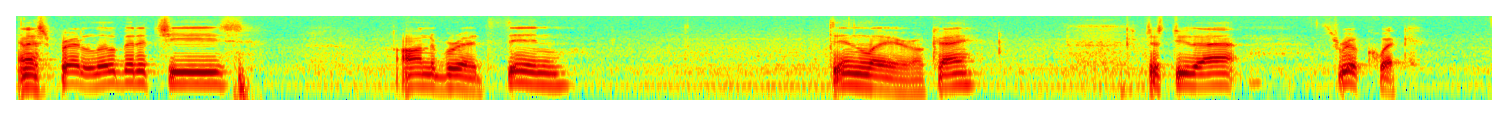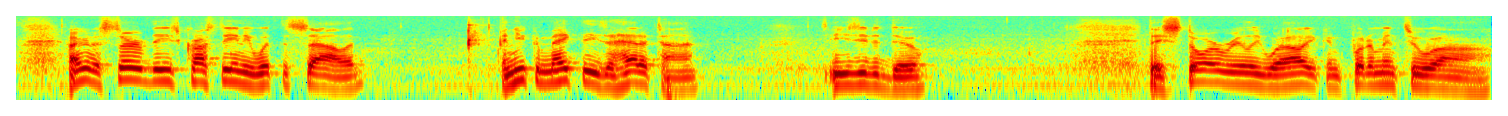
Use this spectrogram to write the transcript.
and I spread a little bit of cheese on the bread. Thin, thin layer, okay? Just do that. It's real quick. I'm going to serve these crostini with the salad. And you can make these ahead of time. It's easy to do. They store really well. You can put them into a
